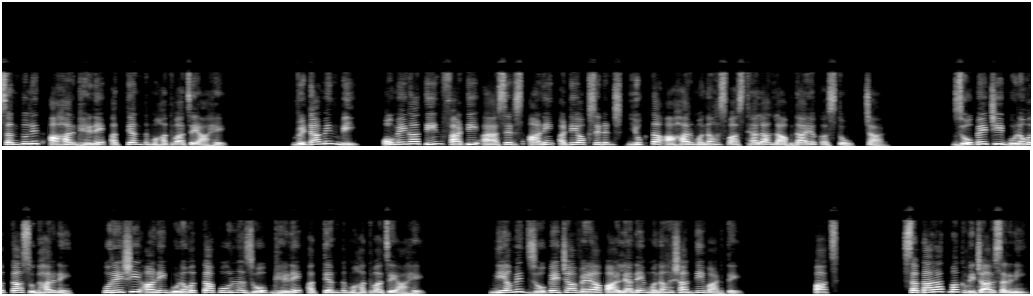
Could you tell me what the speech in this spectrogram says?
संतुलित आहार घेणे अत्यंत महत्त्वाचे आहे. व्हिटॅमिन बी ओमेगा तीन फॅटी ॲसिड्स आणि अँटीऑक्सिडंट्स युक्त आहार मनःस्वास्थ्याला लाभदायक असतो. चार. झोपेची गुणवत्ता सुधारणे पुरेशी आणि गुणवत्तापूर्ण झोप घेणे अत्यंत महत्त्वाचे आहे. नियमित झोपेच्या वेळा पाळल्याने मनःशांती वाढते. पाच. सकारात्मक विचारसरणी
